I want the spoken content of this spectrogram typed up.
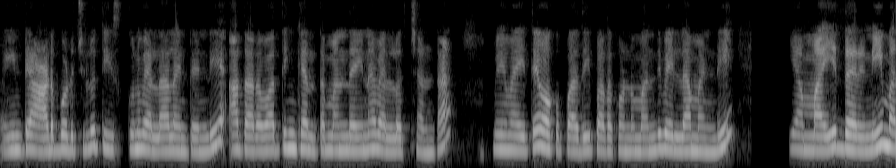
ఇంటి ఆడపడుచులు తీసుకుని వెళ్ళాలంటండి. ఆ తర్వాత ఇంకెంతమంది అయినా వెళ్ళొచ్చంట. మేమైతే ఒక పది పదకొండు మంది వెళ్ళామండి. ఈ అమ్మాయి ధరణి మా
